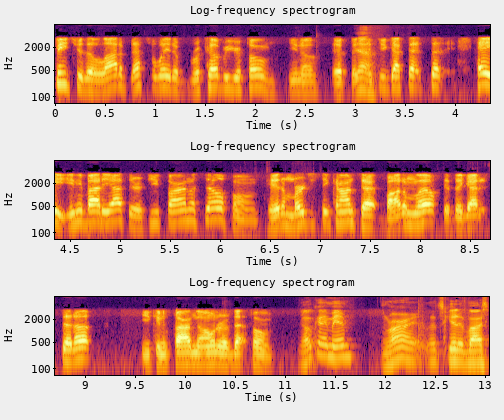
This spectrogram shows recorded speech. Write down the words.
feature that a lot of that's the way to recover your phone. You know, if Yeah. if you got that set, hey, anybody out there, if you find a cell phone, hit emergency contact bottom left. If they got it set up, you can find the owner of that phone. Okay, man. All right, that's good advice.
